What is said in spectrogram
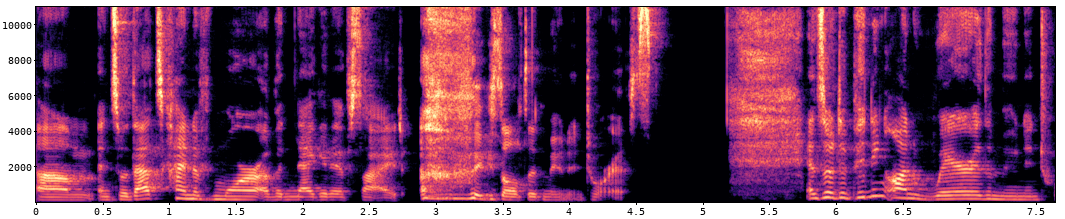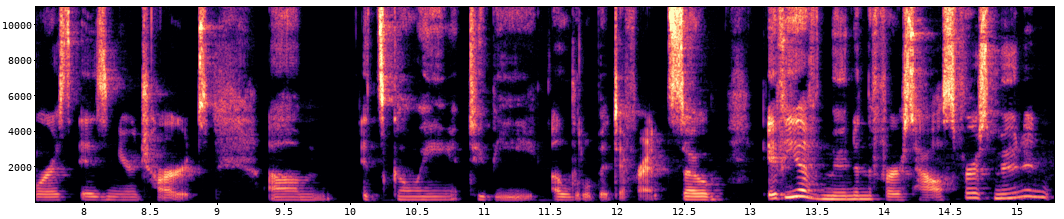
Um, and so that's kind of more of a negative side of exalted moon in Taurus. And so, depending on where the moon in Taurus is in your chart, um, it's going to be a little bit different. So, if you have moon in the first house, first moon in,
